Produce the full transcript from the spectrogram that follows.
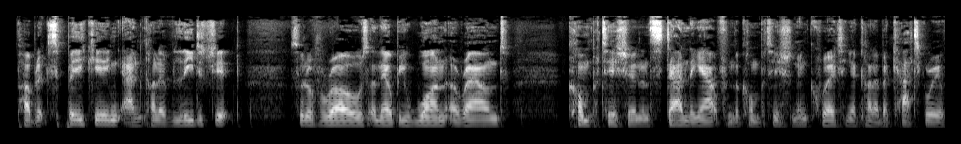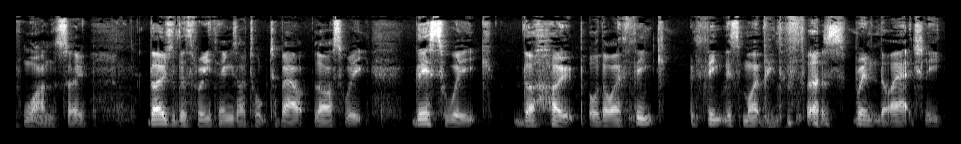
public speaking and kind of leadership sort of roles, and there'll be one around competition and standing out from the competition and creating a kind of a category of one. So, those are the three things I talked about last week. This week, the hope, although I think I think this might be the first sprint that I actually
